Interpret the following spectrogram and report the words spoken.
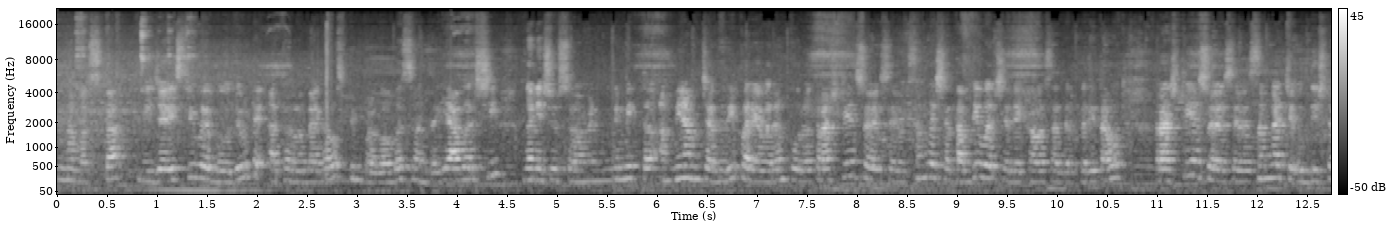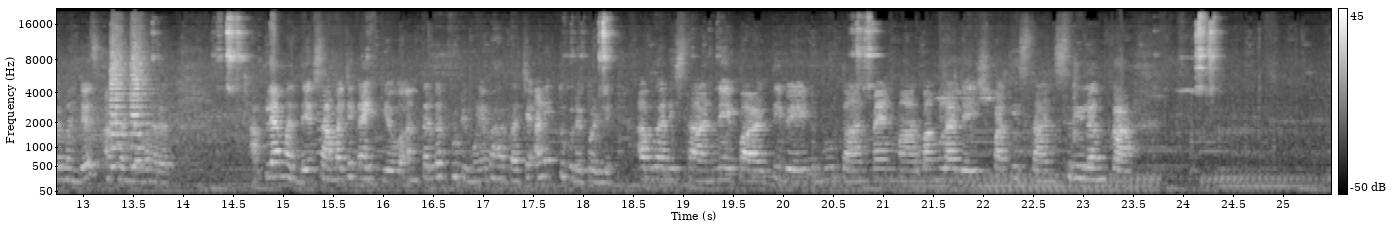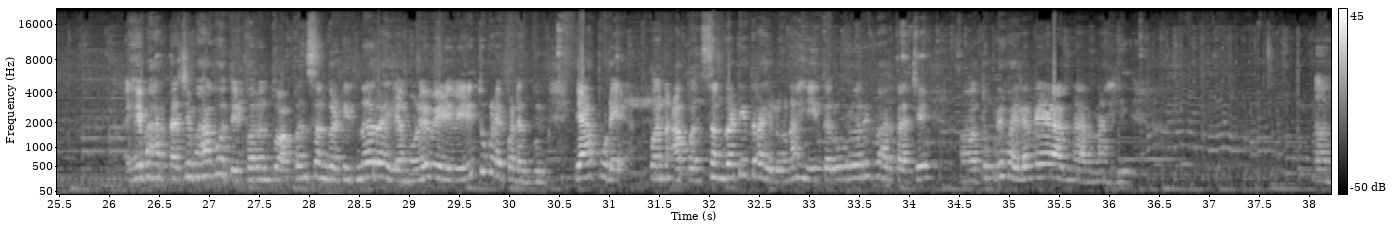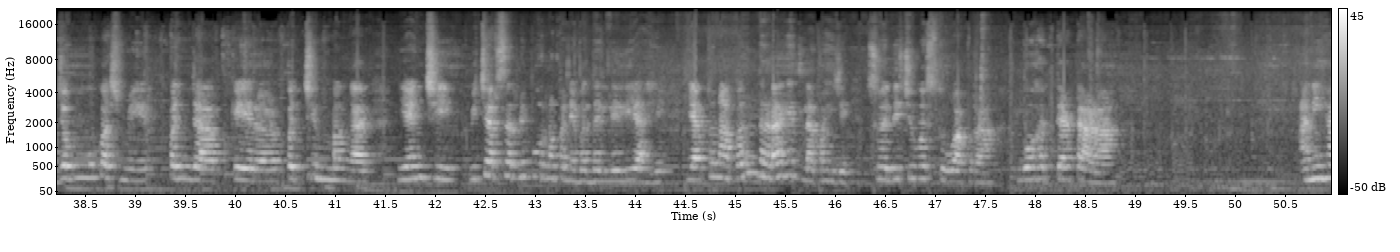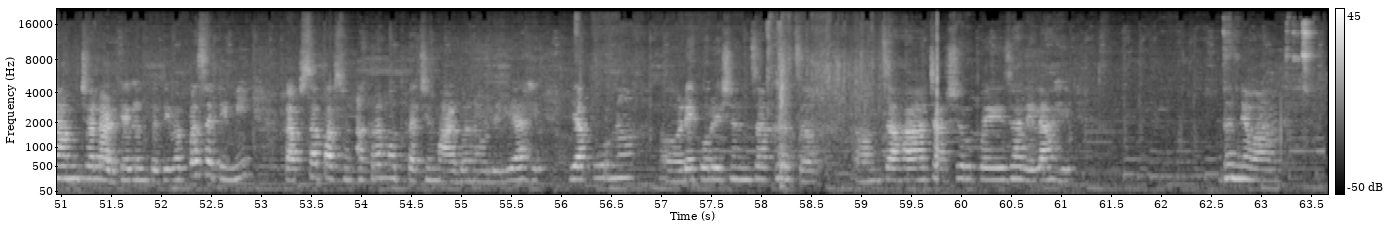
नमस्कार. मी Jayashree Vaibhav Devte Atharva bag house Pimpalgaon Baswant. यावर्षी गणेशोत्सवानिमित्त आम्ही आमच्या घरी पर्यावरणपूरक राष्ट्रीय स्वयंसेवक संघ शताब्दी वर्ष देखावा सादर करीत आहोत. राष्ट्रीय स्वयंसेवक संघाचे उद्दिष्ट म्हणजेच अखंड भारत. आपल्यामध्ये सामाजिक ऐक्य व अंतर्गत फुटीमुळे भारताचे अनेक तुकडे पडले. अफगाणिस्तान नेपाळ तिबेट भूतान म्यानमार बांगलादेश पाकिस्तान श्रीलंका हे भारताचे भाग होते परंतु आपण संघटित न राहिल्यामुळे वेळोवेळी तुकडे पडत गेले. यापुढे पण आपण संघटित राहिलो नाही तर उर्वरित भारताचे तुकडे व्हायला वेळ लागणार नाही. जम्मू काश्मीर पंजाब केरळ पश्चिम बंगाल यांची विचारसरणी पूर्णपणे बदललेली आहे. यातून आपण धडा घेतला पाहिजे. स्वदेशी वस्तू वापरा गोहत्या टाळा. आणि ह्या आमच्या लाडक्या गणपती बाप्पासाठी मी कापसापासून अकरा मोदकाची माळ बनवलेली आहे. या पूर्ण डेकोरेशनचा खर्च आमचा हा चारशे रुपये झालेला आहे. धन्यवाद.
